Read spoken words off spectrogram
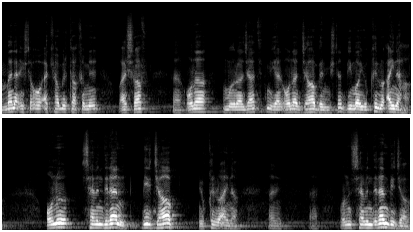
mele işte o ekabir takımı, eşraf ona müracaat etmiş yani ona cevap vermişler. Bima yukirru aynaha. Onu sevindiren bir cevap yukirru ayna. Yani onu sevindiren bir cevap.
